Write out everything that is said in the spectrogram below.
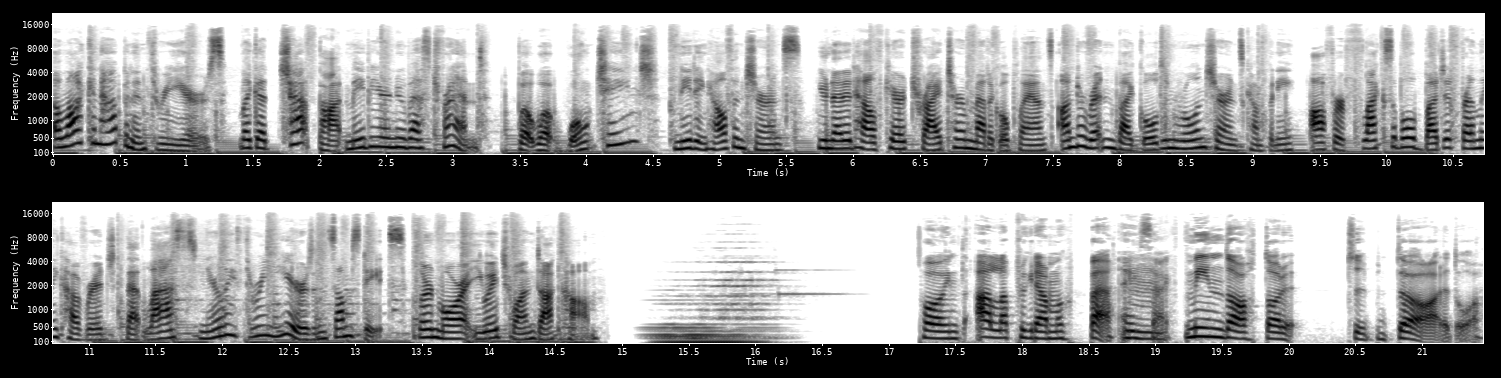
A lot can happen in three years, like a chatbot may be your new best friend. But what won't change? Needing health insurance. United Healthcare Tri Term Medical Plans, underwritten by Golden Rule Insurance Company, offer flexible, budget friendly coverage that lasts nearly three years in some states. Learn more at uh1.com. Point, alla program uppe. Exakt. Min dator typ dör då.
